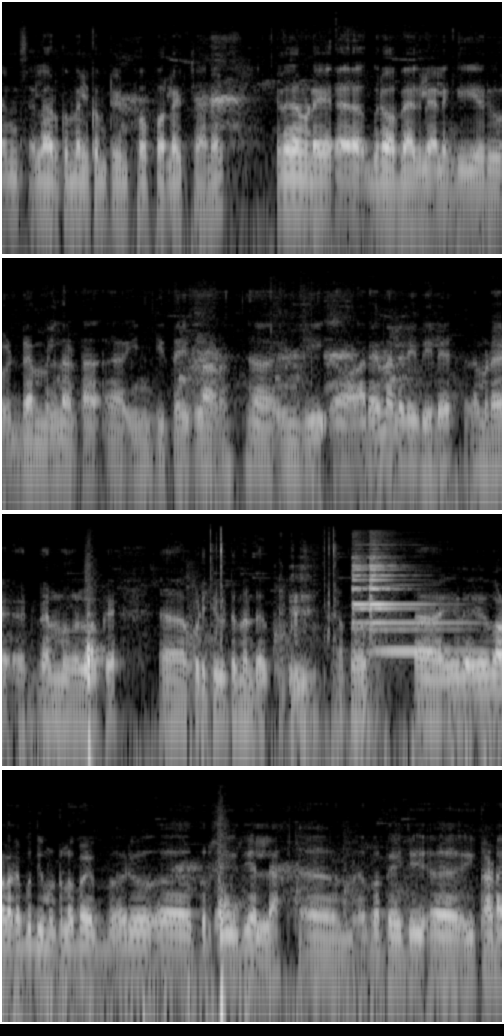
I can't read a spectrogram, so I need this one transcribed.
ഫ്രണ്ട്സ് എല്ലാവർക്കും welcome to info for life channel ഇത് നമ്മുടെ ഗ്രോ ബാഗിൽ അല്ലെങ്കിൽ ഈ ഒരു ഡ്രമ്മിൽ നട്ട ഇഞ്ചി തൈകളാണ്. ഇഞ്ചി വളരെ നല്ല രീതിയിൽ നമ്മുടെ ഡ്രമ്മുകളിലൊക്കെ പിടിച്ചു കിട്ടുന്നുണ്ട്. അപ്പോൾ ഇത് വളരെ ബുദ്ധിമുട്ടുള്ള ഒരു കൃഷി രീതിയല്ല പ്രത്യേകിച്ച് ഈ കട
